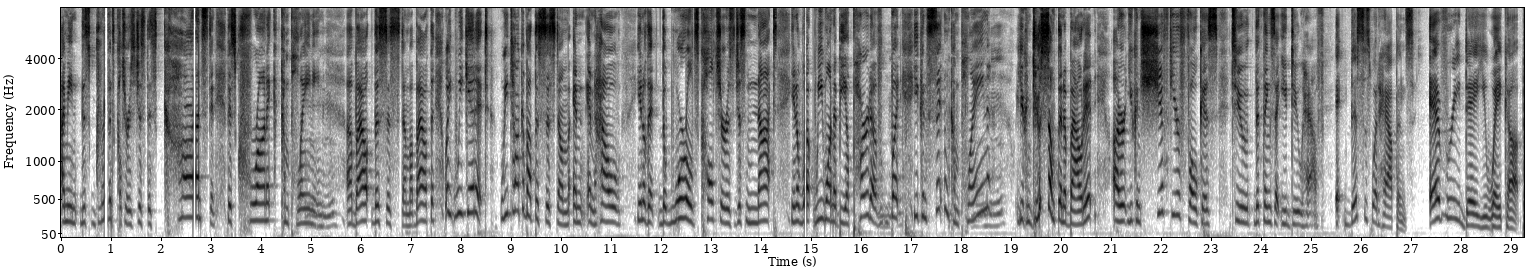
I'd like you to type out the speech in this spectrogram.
I mean, this grievance culture is just this constant, this chronic complaining mm-hmm. about the system, about the wait, we get it. We talk about the system and, and how, you know, that the world's culture is just not, you know, what we want to be a part of. But mm-hmm. you can sit and complain mm-hmm. You can do something about it or you can shift your focus to the things that you do have It- this is what happens. Every day you wake up,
